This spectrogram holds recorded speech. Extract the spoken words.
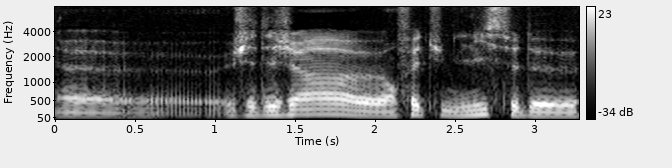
J'ai déjà en fait une liste de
